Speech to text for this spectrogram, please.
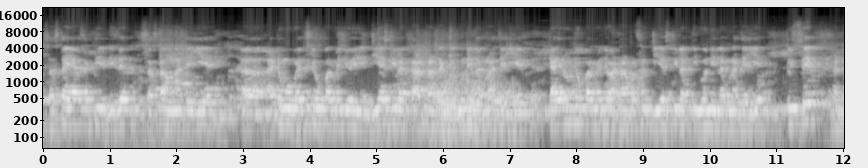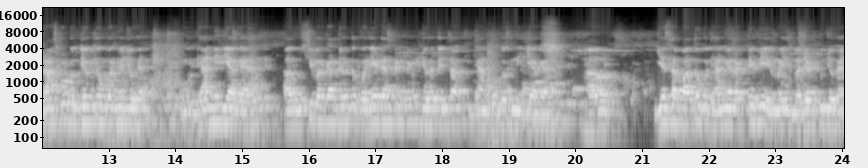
सस्ता ही आ सकती है डीजल सस्ता होना चाहिए। ऑटोमोबाइल्स के ऊपर में जो जीएसटी लगता है, अठारह टक्के वो नहीं लगना चाहिए। टायरों के ऊपर में जो अठारह परसेंट जी लगती वो नहीं लगना चाहिए। तो इससे ट्रांसपोर्ट उद्योग के ऊपर में जो है ध्यान नहीं दिया गया है। और उसी प्रकार जो है तो पर्यटन पर भी जो है तो इतना ध्यान फोकस नहीं किया गया और ये सब बातों को ध्यान में रखते हुए मैं इस बजट को जो है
